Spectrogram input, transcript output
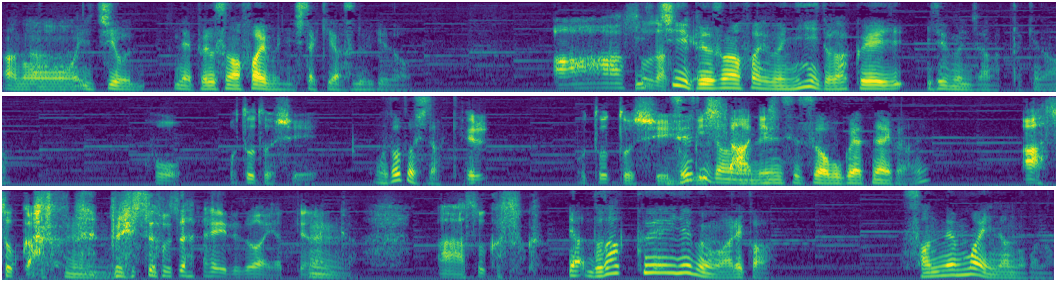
あのー、1位をね、ペルソナ5にした気がするけど、ああ、そうだっ1位けペルソナ5、2位ドラクエ11じゃなかったっけな？ほう。おととし一昨年だっけ？えおととしゼルダの伝説は僕やってないからね。あ、そっか。うん。ブレス・オブ・ザ・ワイルドはやってないか。うんああ、そっかそっか。いや、ドラクエ11はあれか。3年前になるのかな？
